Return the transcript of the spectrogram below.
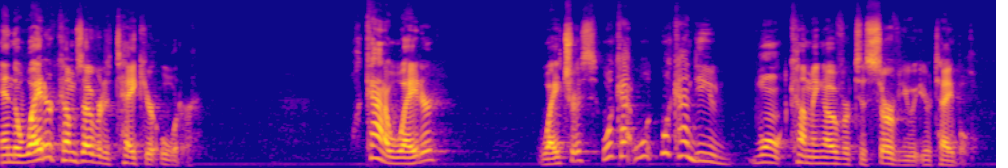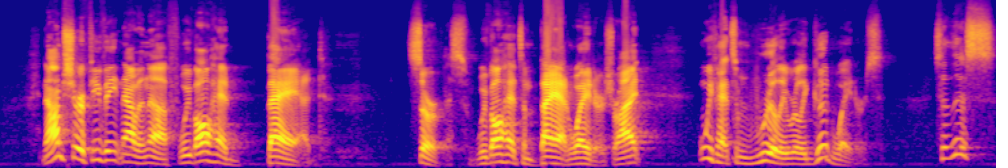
and the waiter comes over to take your order, what kind of waiter, waitress, what kind, what, what kind do you want coming over to serve you at your table? Now, I'm sure if you've eaten out enough, we've all had bad service. We've all had some bad waiters, right? We've had some really, really good waiters. So this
